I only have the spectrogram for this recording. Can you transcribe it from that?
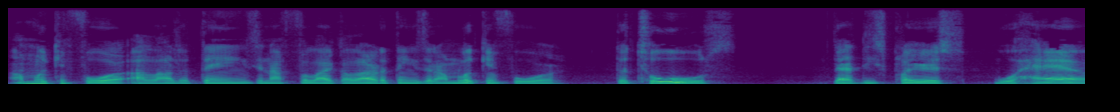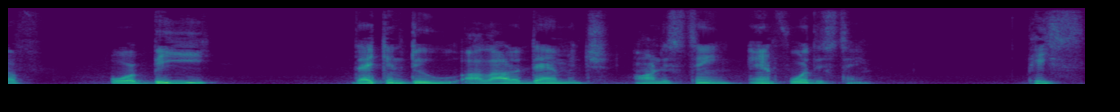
I'm looking for a lot of things, and I feel like a lot of things that I'm looking for, the tools that these players will have or be, they can do a lot of damage on this team and for this team. Peace.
